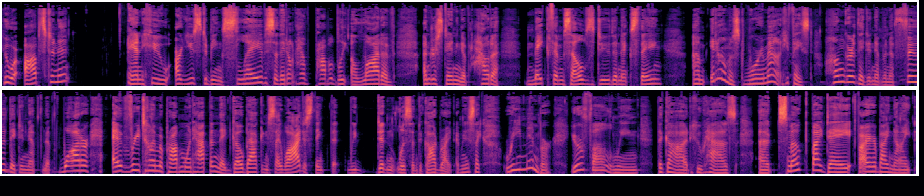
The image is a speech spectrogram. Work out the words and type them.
who are obstinate and who are used to being slaves, so they don't have probably a lot of understanding of how to make themselves do the next thing. Um, it almost wore him out. He faced hunger. They didn't have enough food. They didn't have enough water. Every time a problem would happen, they'd go back and say, Well, I just think that we didn't listen to God right. I mean, it's like, remember, you're following the God who has uh, smoke by day, fire by night.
